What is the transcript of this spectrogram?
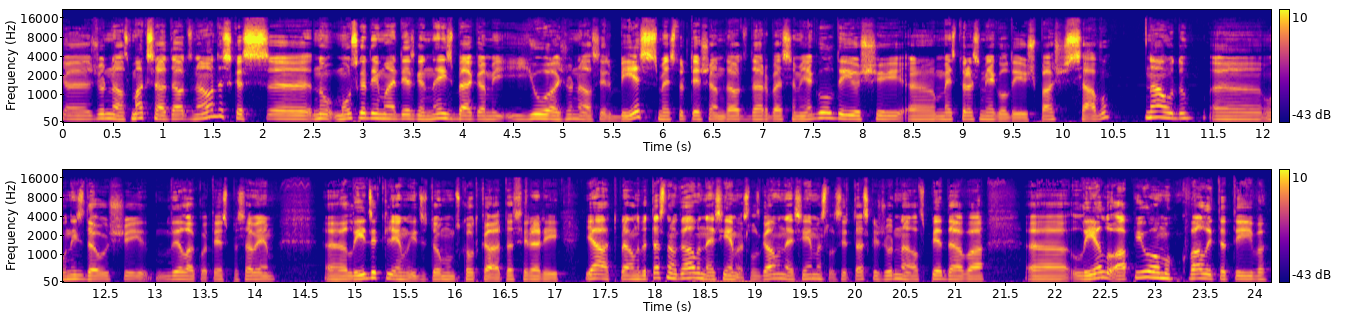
Ka Žurnāls maksā daudz naudas, kas uh, nu, mūsu gadījumā ir diezgan neizbēgami, jo žurnāls ir biezs. Mēs tur tiešām daudz darba esam ieguldījuši. uh, Mēs tur esam ieguldījuši paši savu naudu uh, un izdevuši lielākoties par saviem līdzekļiem. Līdz ar to mums kaut kā tas ir arī jāatpelna. Bet tas nav galvenais iemesls. Galvenais iemesls ir tas, ka žurnāls piedāvā lielu apjomu kvalitatīva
